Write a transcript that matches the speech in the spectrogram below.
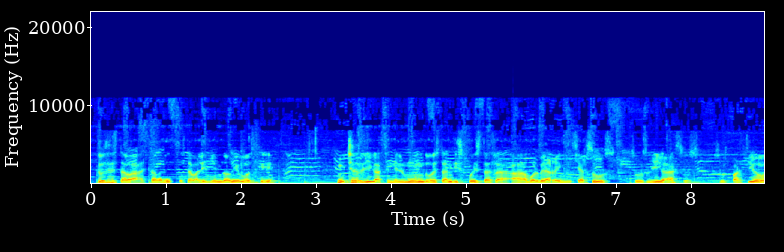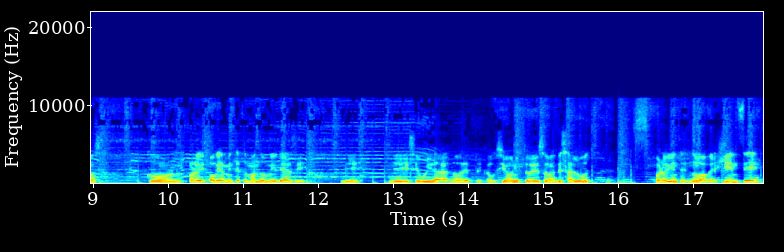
Entonces estaba, estaba, estaba leyendo, amigos, que muchas ligas en el mundo están dispuestas a, volver a reiniciar sus, sus ligas, sus, sus, partidos, con obviamente tomando medidas de, de, de, seguridad, ¿no? De precaución y todo eso, de salud. Pero obviamente no va a haber gente,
